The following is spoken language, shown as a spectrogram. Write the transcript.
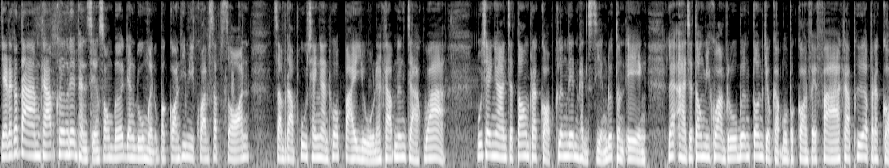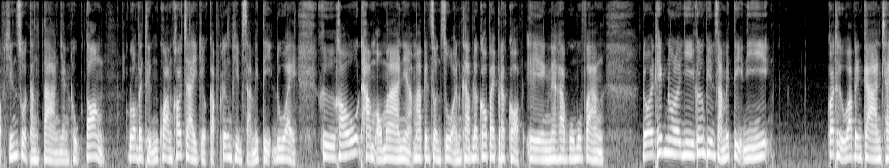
อย่างไรก็ตามครับ เครื่องเล่นแผ่นเสียงซองเบิร์ดยังดูเหมือนอุปกรณ์ที่มีความซับซ้อนสำหรับผู้ใช้งานทั่วไปอยู่นะครับ เนื่องจากว่า ผู้ใช้งานจะต้องประกอบเครื่องเล่นแผ่นเสียงด้วยตนเอง และอาจจะต้องมีความรู้เบื้องต้นเกี่ยวกับอุปกรณ์ไฟฟ้าครับเพื่อประกอบชิ้นส่วนต่างๆ อย่างถูกต้องรวมไปถึงความเข้าใจเกี่ยวกับเครื่องพิมพ์สามมิติด้วย คือเขาทำออกมาเนี่ยมาเป็นส่วนๆครับแล้วก็ไปประกอบเองนะครับคุณผู้ฟัง โดยเทคโนโลยีเครื่องพิมพ์สามมิตินี้ ก็ถือว่าเป็นการใช้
